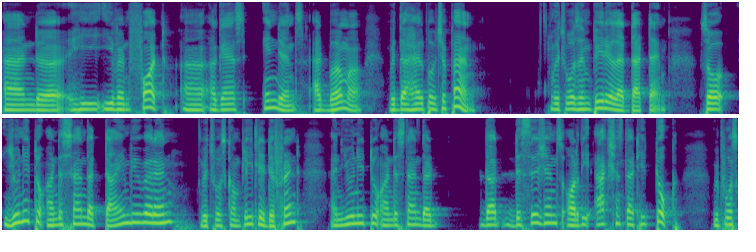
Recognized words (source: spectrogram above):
And uh, he even fought uh, against Indians at Burma with the help of Japan, which was imperial at that time. So you need to understand the time we were in, which was completely different, and you need to understand that the decisions or the actions that he took, which was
